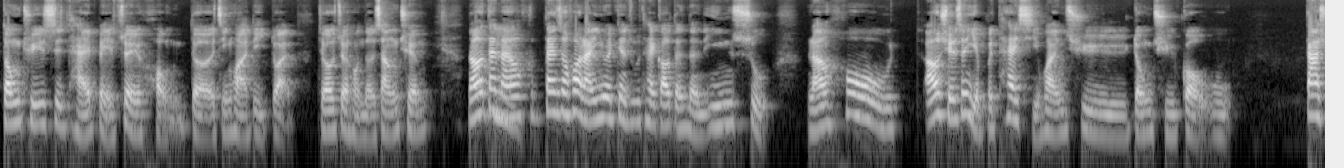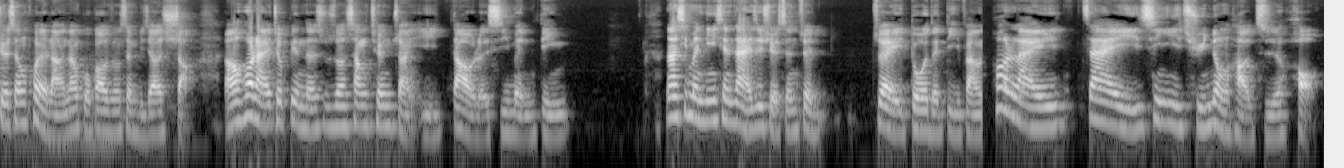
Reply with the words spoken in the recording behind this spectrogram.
东区是台北最红的精华地段。就最红的商圈，然后但然，但是后来因为店租太高等等的因素，然后然后学生也不太喜欢去东区购物，大学生会啦，那国高中生比较少，然后后来就变得是说商圈转移到了西门町，那西门町现在还是学生最最多的地方，后来在信义区弄好之后。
